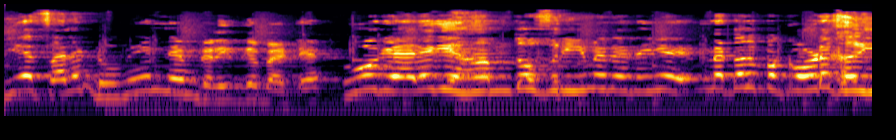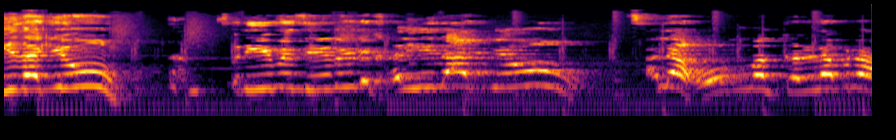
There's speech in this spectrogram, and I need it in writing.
ये साले डोमेन नेम खरीद के बैठे हैं। वो कह रहे कि हम तो फ्री में दे देंगे। मैं कल पकौड़े खरीदा क्यों? फ्री में दे देंगे खरीदा क्यों? अरे होमवर्क कर ले अपना।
